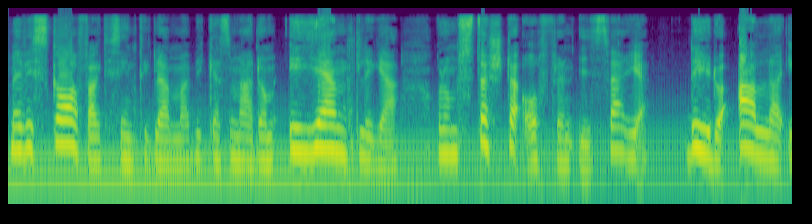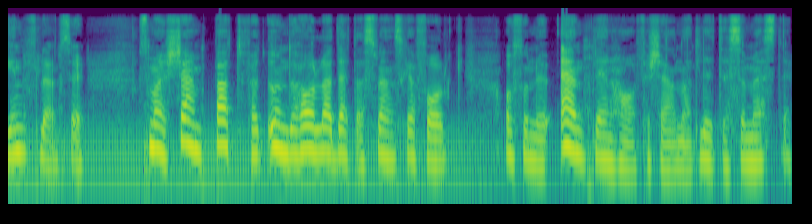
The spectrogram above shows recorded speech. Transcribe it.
Men vi ska faktiskt inte glömma vilka som är de egentliga och de största offren i Sverige. Det är ju då alla influencers som har kämpat för att underhålla detta svenska folk och som nu äntligen har förtjänat lite semester.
